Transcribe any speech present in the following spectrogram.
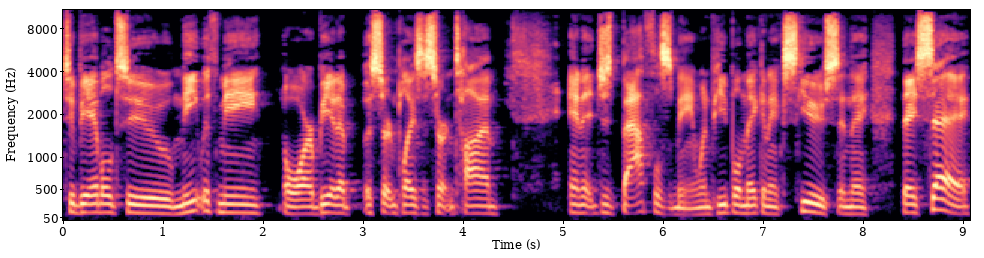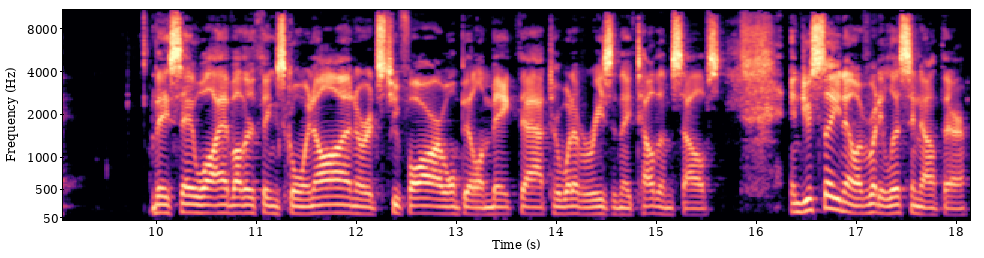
to be able to meet with me or be at a, a certain place, a certain time and it just baffles me when people make an excuse and they, they say, they say, well, I have other things going on or it's too far. I won't be able to make that or whatever reason they tell themselves. And just so you know, everybody listening out there,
